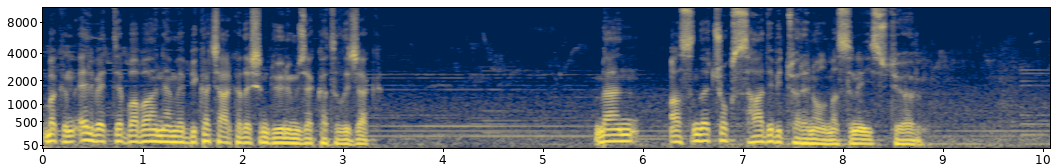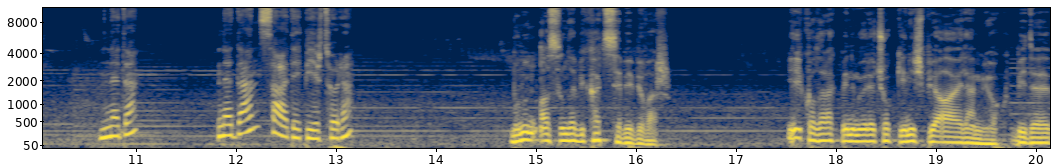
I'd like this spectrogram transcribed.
Bakın elbette babaannem ve birkaç arkadaşım düğünümüze katılacak. Ben aslında çok sade bir tören olmasını istiyorum. Neden? Neden sade bir tören? Bunun aslında birkaç sebebi var. İlk olarak benim öyle çok geniş bir ailem yok. Bir de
